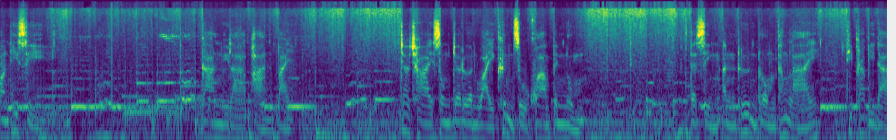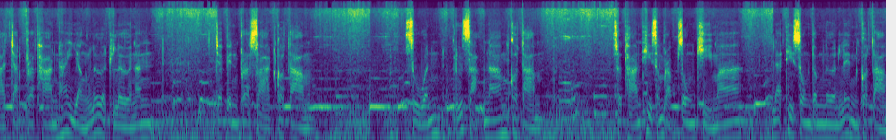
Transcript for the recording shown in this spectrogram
อนที่สี่การเวลาผ่านไป เจ้าชายทรงเจริญวัยขึ้นสู่ความเป็นหนุ่ม แต่สิ่งอันรื่นรมทั้งหลายที่พระบิดาจัดประทานให้อย่างเลิศเลอนั้น จะเป็นปราสาทก็ตาม สวนหรือสระน้ำก็ตาม สถานที่สำหรับทรงขี่ม้า และที่ทรงดำเนินเล่นก็ตาม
